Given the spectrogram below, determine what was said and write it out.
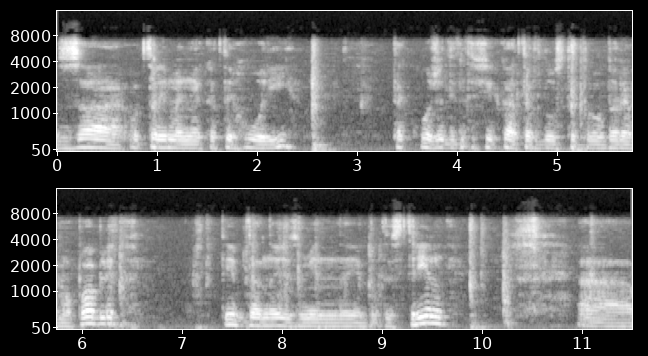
за отримання категорій. Також ідентифікатор доступу оберемо public. Тип даної змінної буде string. А,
